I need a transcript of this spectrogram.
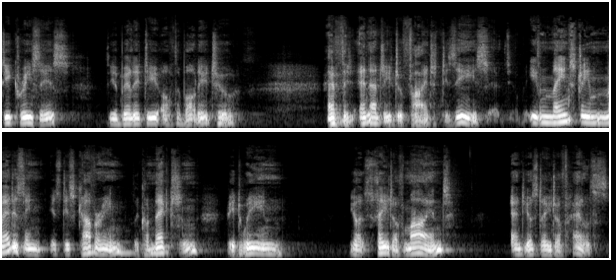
decreases the ability of the body to have the energy to fight disease. Even mainstream medicine is discovering the connection between your state of mind and your state of health.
